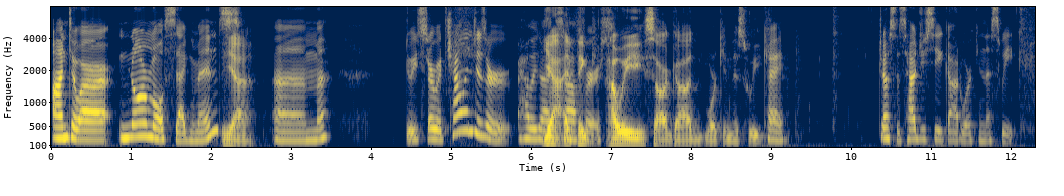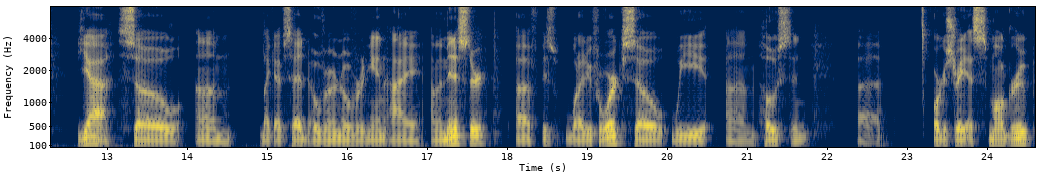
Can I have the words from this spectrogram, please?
on to our normal segments Yeah, um do we start with challenges or how we got yeah. saw I think first how we saw God working this week. Okay. Justice, how'd you see God working this week? Yeah. So, um, like I've said over and over again, I I'm a minister. Uh, is what I do for work. So we um, host and uh, orchestrate a small group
